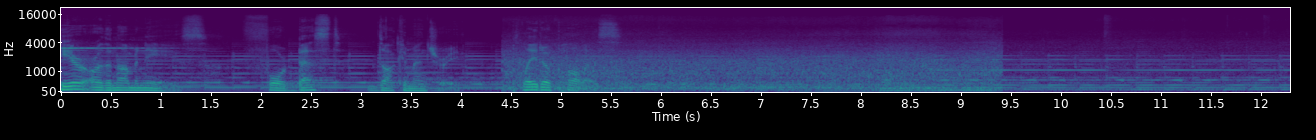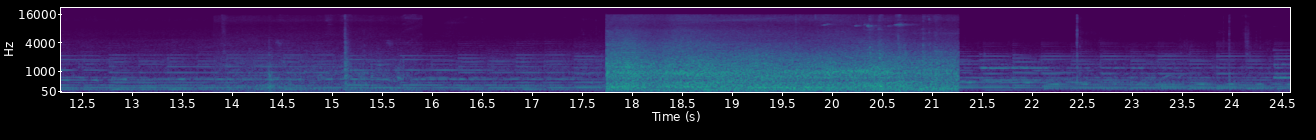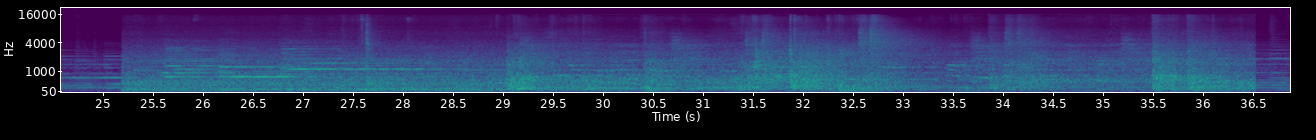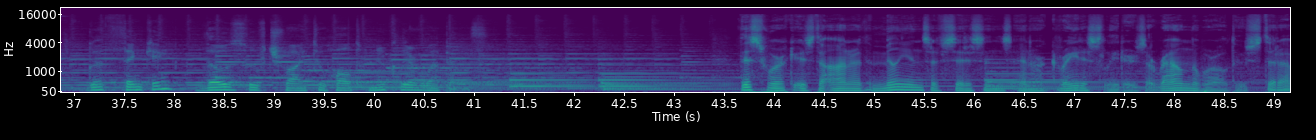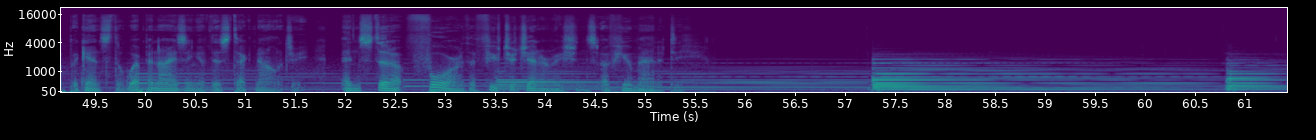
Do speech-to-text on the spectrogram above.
Here are the nominees for Best Documentary. Plato Polis, Good Thinking Those Who've Tried to Halt Nuclear Weapons. This work is to honor the millions of citizens and our greatest leaders around the world who stood up against the weaponizing of this technology and stood up for the future generations of humanity.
